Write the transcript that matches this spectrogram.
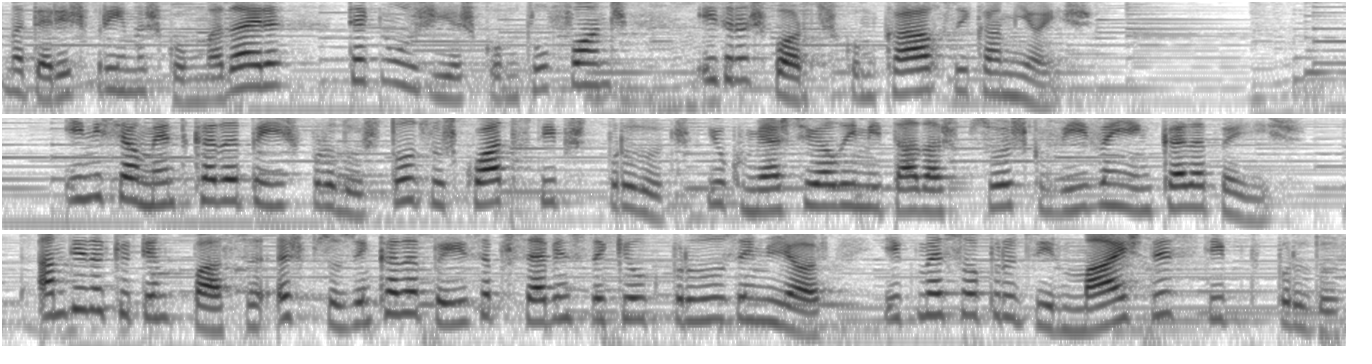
matérias-primas como madeira, tecnologias como telefones e transportes como carros e caminhões. Inicialmente, cada país produz todos os quatro tipos de produtos e o comércio é limitado às pessoas que vivem em cada país. À medida que o tempo passa, as pessoas em cada país apercebem-se daquilo que produzem melhor e começam a produzir mais desse tipo de produto.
